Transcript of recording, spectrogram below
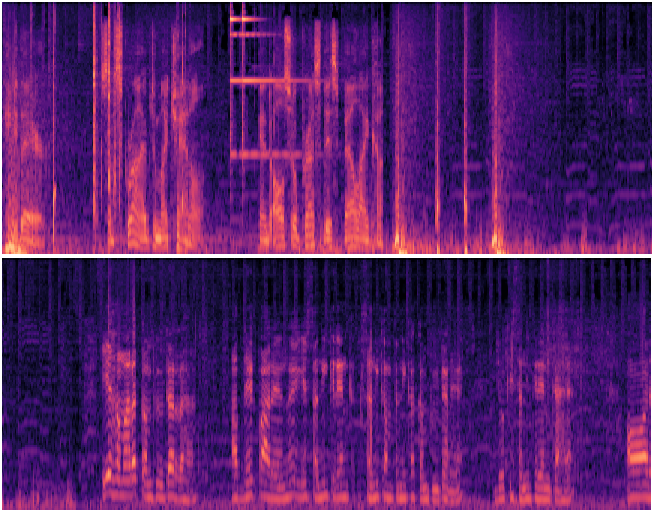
Hey there. Subscribe to my channel. And also press this bell icon. ये हमारा कंप्यूटर रहा आप देख पा रहे होंगे ये सनी क्रेन सनी कंपनी का कंप्यूटर है जो कि सनी क्रेन का है और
